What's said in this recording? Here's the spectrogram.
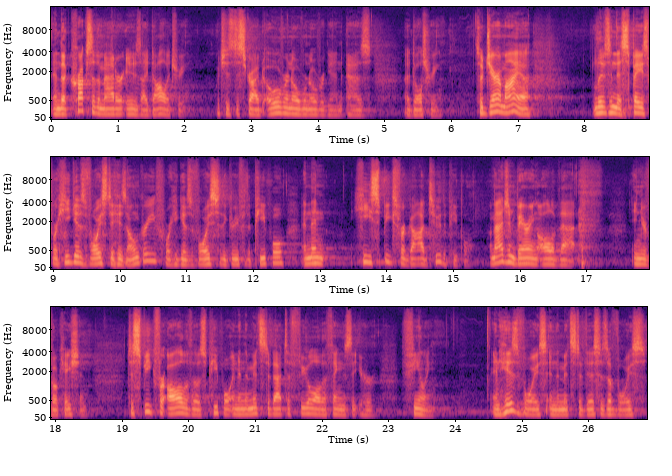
And the crux of the matter is idolatry, which is described over and over and over again as adultery. So Jeremiah lives in this space where he gives voice to his own grief, where he gives voice to the grief of the people, and then he speaks for God to the people. Imagine bearing all of that in your vocation, to speak for all of those people, and in the midst of that, to feel all the things that you're feeling. And his voice in the midst of this is a voice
